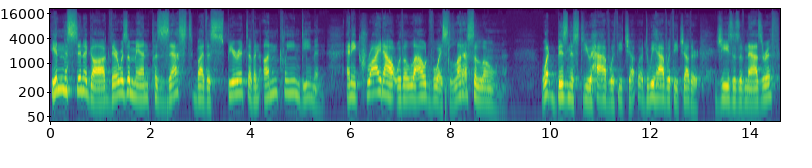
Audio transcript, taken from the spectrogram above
In the synagogue, there was a man possessed by the spirit of an unclean demon, and he cried out with a loud voice, Let us alone. What business do you have with each other? Do we have with each other, Jesus of Nazareth?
